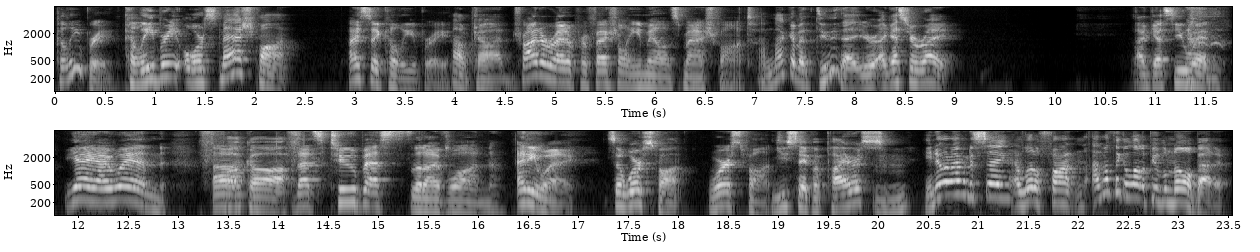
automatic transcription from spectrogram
Calibri. Calibri or Smash font? I say Calibri. Oh God. Try to write a professional email in Smash font. I'm not gonna do that. You're. I guess you're right. I guess you win. Yay, I win! Fuck uh, off. That's two bests that I've won. Anyway, so worst font. Worst font. You say papyrus. Mm-hmm. You know what I'm going to say? A little font. I don't think a lot of people know about it.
